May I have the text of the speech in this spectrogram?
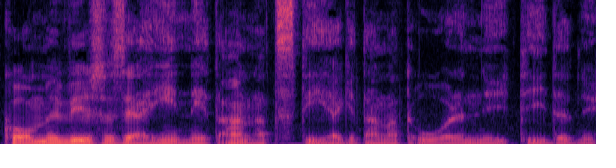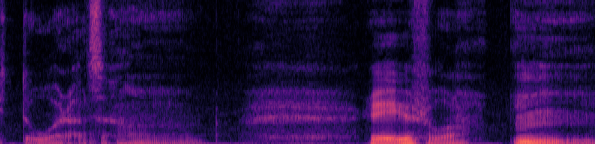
kommer vi så att säga in i ett annat steg, ett annat år, en ny tid, ett nytt år alltså. Mm. Det är ju så. Mm.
